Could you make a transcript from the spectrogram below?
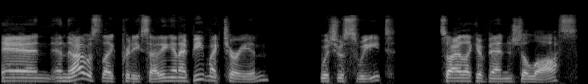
and and that was like pretty exciting. And I beat Mike Turian, which was sweet. So I like avenged a loss.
